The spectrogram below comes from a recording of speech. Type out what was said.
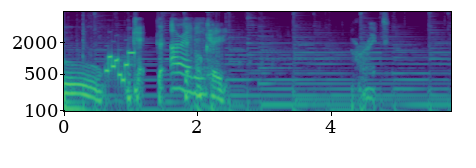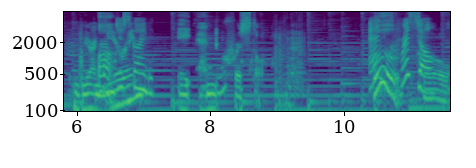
Ooh. Okay, good. Alrighty. Okay. All right. We are I'm just nearing going to. a end crystal. And Ooh. crystal.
